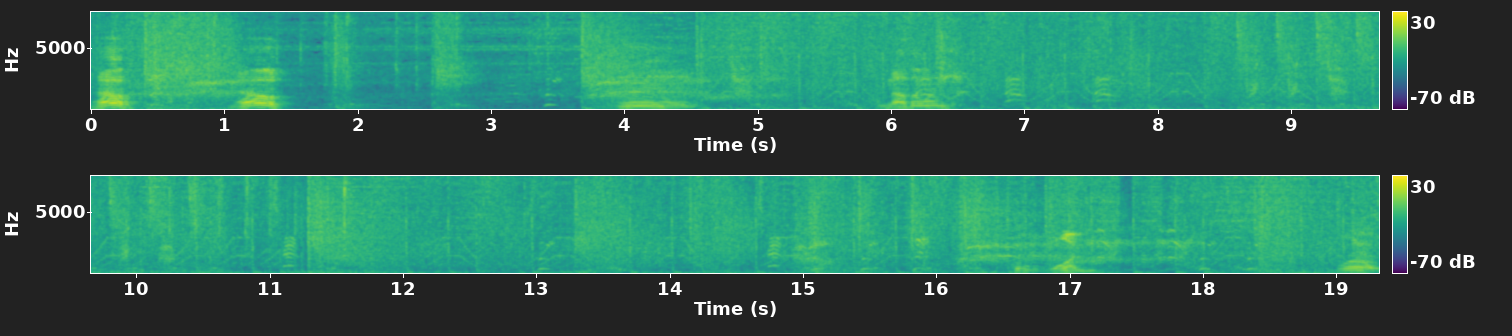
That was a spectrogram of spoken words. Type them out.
No. No. Hmm. Another one? One. Whoa.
